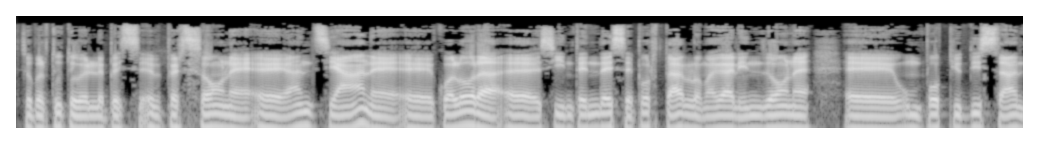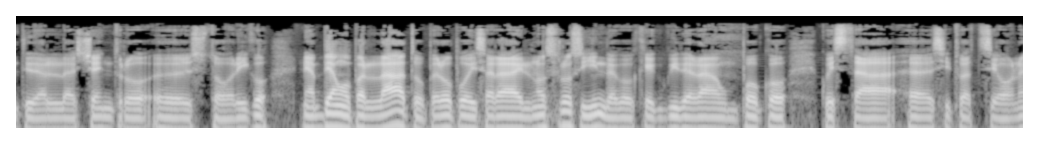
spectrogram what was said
soprattutto per le pers- persone eh, anziane eh, qualora si intendesse portarlo magari in zone un po' più distanti dal centro storico. Ne abbiamo parlato però poi sarà il nostro sindaco che guiderà un poco questa situazione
